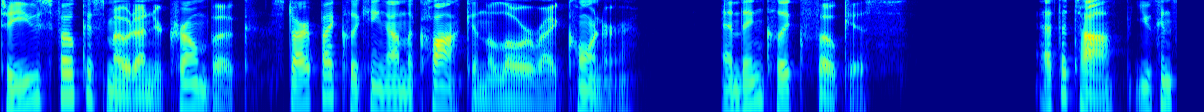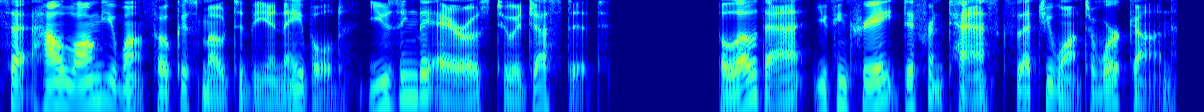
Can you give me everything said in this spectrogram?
To use focus mode on your Chromebook, start by clicking on the clock in the lower right corner, and then click Focus. At the top, you can set how long you want focus mode to be enabled, using the arrows to adjust it. Below that, you can create different tasks that you want to work on.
